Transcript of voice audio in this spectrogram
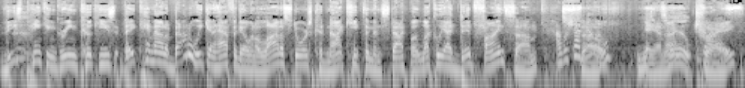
These pink and green cookies, they came out about a week and a half ago, and a lot of stores could not keep them in stock, but luckily I did find some. I wish I'd so, known. Me Anna, too. Trey, Yes.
